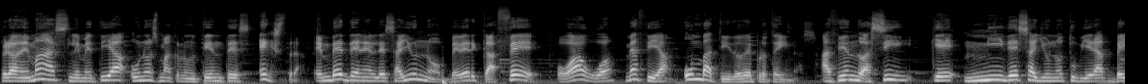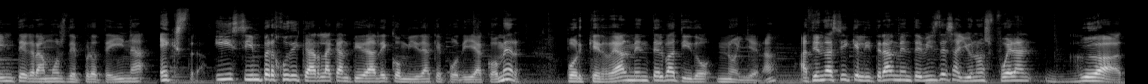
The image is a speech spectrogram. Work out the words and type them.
Pero además, le metía unos macronutrientes extra. En vez de en el desayuno beber café o agua, me hacía un batido de proteínas, haciendo así que mi desayuno tuviera 20 gramos de proteína extra y sin perjudicar la cantidad de comida que podía comer porque realmente el batido no llena. Haciendo así que literalmente mis desayunos fueran God.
